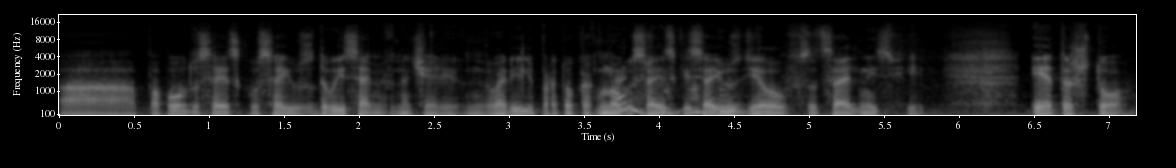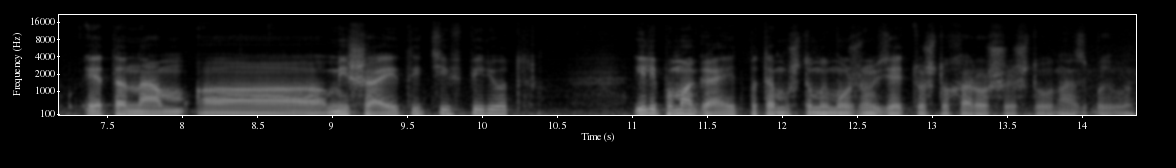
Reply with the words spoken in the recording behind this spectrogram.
А, по поводу Советского Союза. Да вы и сами вначале говорили про то, как много Конечно. Советский. Союз делал в социальной сфере. Это что? Это нам э, мешает идти вперед? Или помогает, потому что мы можем взять то, что хорошее, что у нас было?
